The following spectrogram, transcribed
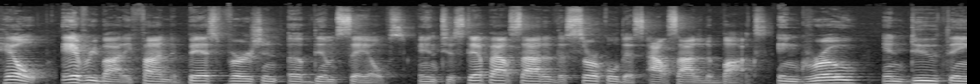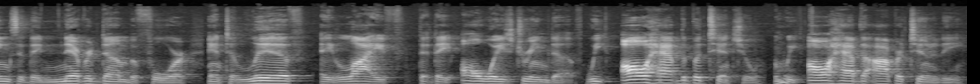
help everybody find the best version of themselves and to step outside of the circle that's outside of the box and grow and do things that they've never done before and to live a life that they always dreamed of. We all have the potential and we all have the opportunity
